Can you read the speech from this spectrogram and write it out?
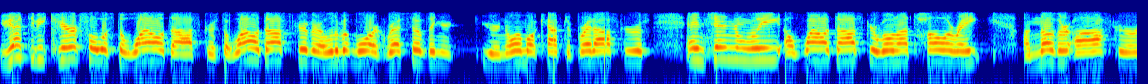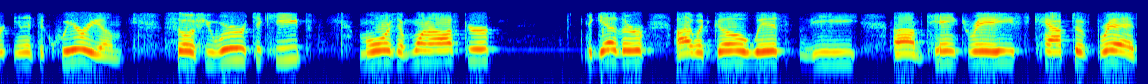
you have to be careful with the wild Oscars. The wild Oscars are a little bit more aggressive than your your normal captive bred Oscars, and generally a wild Oscar will not tolerate another Oscar in its aquarium. So if you were to keep more than one Oscar together, I would go with the um, tank raised captive bred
